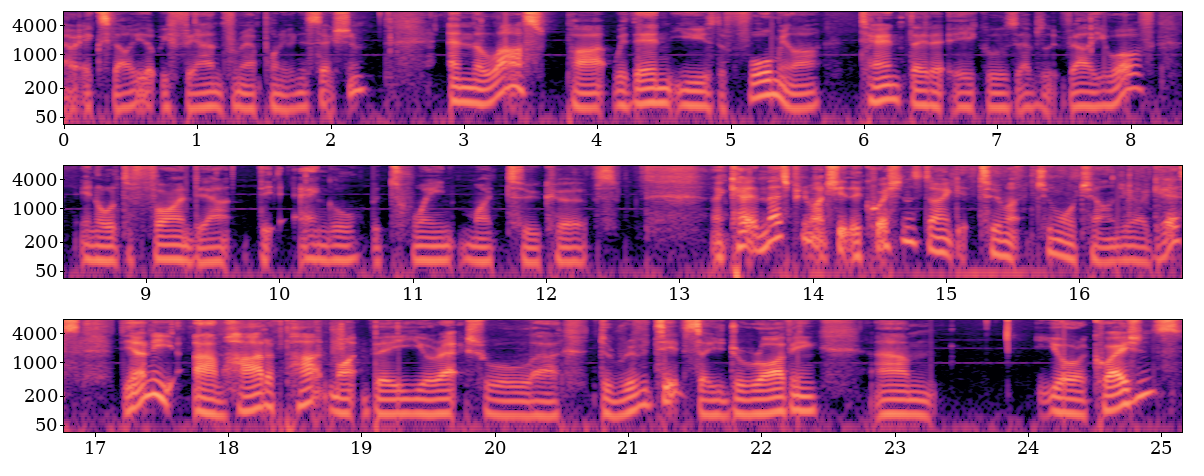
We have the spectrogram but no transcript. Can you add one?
our x value that we found from our point of intersection. And the last part, we then use the formula tan theta equals absolute value of in order to find out the angle between my two curves. Okay, and that's pretty much it. The questions don't get too much too more challenging, I guess. The only um, harder part might be your actual uh, derivative, so you're deriving um, your equations.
